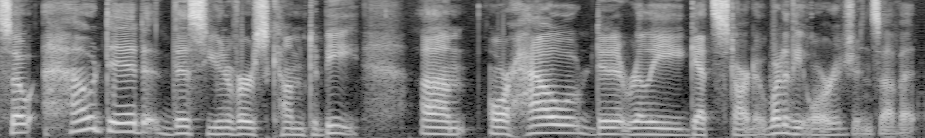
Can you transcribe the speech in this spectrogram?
So, how did this universe come to be? Um, or how did it really get started? What are the origins of it?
